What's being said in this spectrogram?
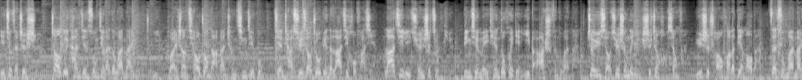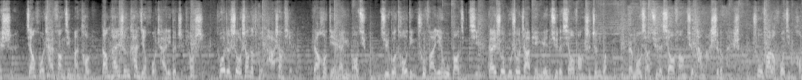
也就在这时，赵队看见送进来的外卖有了主意，晚上乔装打扮成清洁工，检查学校周边的垃圾后发现，垃圾里全是酒瓶，并且每天都会点一百二十份的外卖，这与小学生的饮食正好相反。于是传话了店老板，在送外卖时将火柴放进馒头里。当潘生看见火柴里的纸条时，拖着受伤的腿爬上铁笼，然后点燃羽毛球，举过头顶触发烟雾报警器。该说不说，诈骗园区的消防是真管用，而某小区的消防却他妈是个摆设。触发了火警后，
